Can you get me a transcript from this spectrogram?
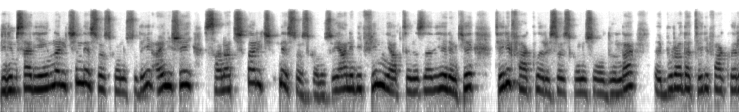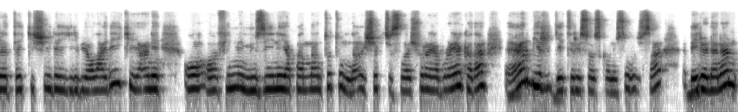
bilimsel yayınlar için de söz konusu değil. Aynı şey sanatçılar için de söz konusu. Yani bir film yaptığınızda diyelim ki telif hakları söz konusu olduğunda burada telif hakları tek kişiyle ilgili bir olay değil ki. Yani o, o filmin müziğini yapandan tutun da ışıkçısına şuraya buraya kadar eğer bir getiri söz konusu olursa belirlenen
